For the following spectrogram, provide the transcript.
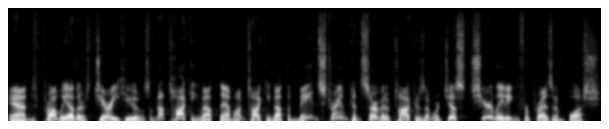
and probably others, Jerry Hughes. I'm not talking about them. I'm talking about the mainstream conservative talkers that were just cheerleading for President Bush.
